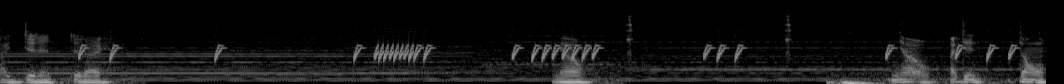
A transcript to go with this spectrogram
I didn't, did I? No. No, I didn't. Don't,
